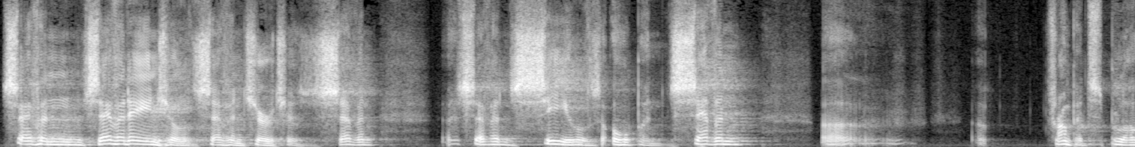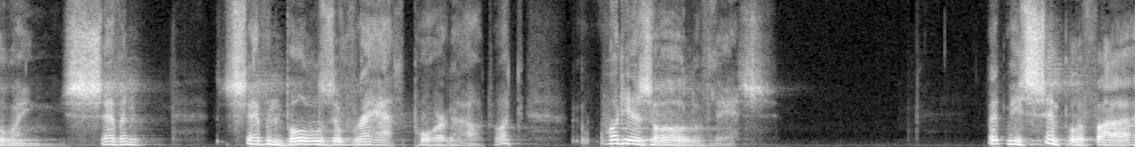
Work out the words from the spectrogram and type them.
Seven, seven angels, seven churches, seven, uh, seven seals open, seven uh, uh trumpets blowing, seven seven bowls of wrath poured out. What, what is all of this? Let me simplify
